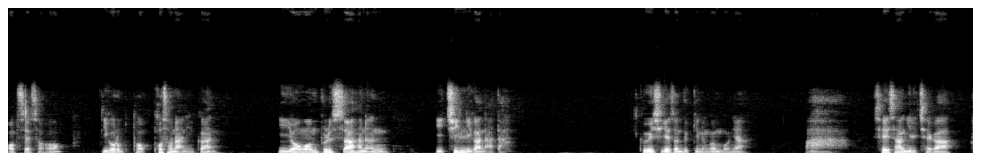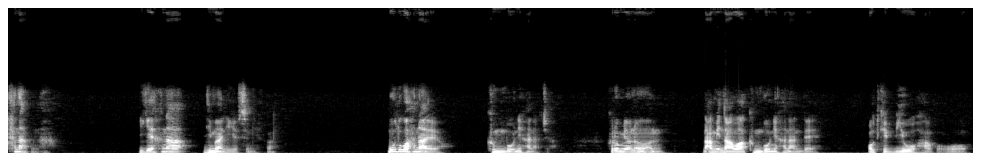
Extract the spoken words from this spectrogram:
없애서 이거로부터 벗어나니까 이 영원 불사하는 이 진리가 나다. 그 의식에서 느끼는 건 뭐냐? 아, 세상 일체가 하나구나. 이게 하나 니만이겠습니까? 모두가 하나예요. 근본이 하나죠. 그러면은 남이 나와 근본이 하나인데 어떻게 미워하고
